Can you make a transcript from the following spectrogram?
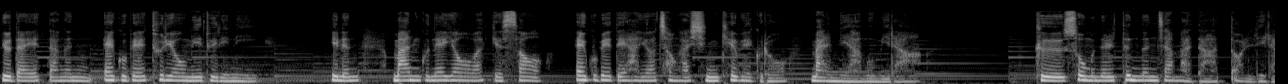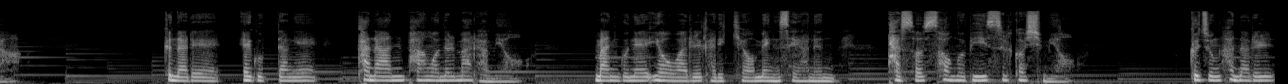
유다의 땅은 애굽의 두려움이 되리니 이는 만군의 여호와께서 애굽에 대하여 정하신 계획으로 말미암음이라. 그 소문을 듣는 자마다 떨리라. 그날에 애굽 땅에 가나안 방언을 말하며 만군의 여호와를 가리켜 맹세하는 다섯 성읍이 있을 것이며 그 중 하나를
